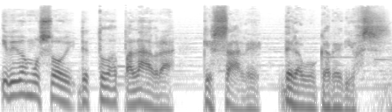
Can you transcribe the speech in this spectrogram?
y vivamos hoy de toda palabra que sale de la boca de Dios.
